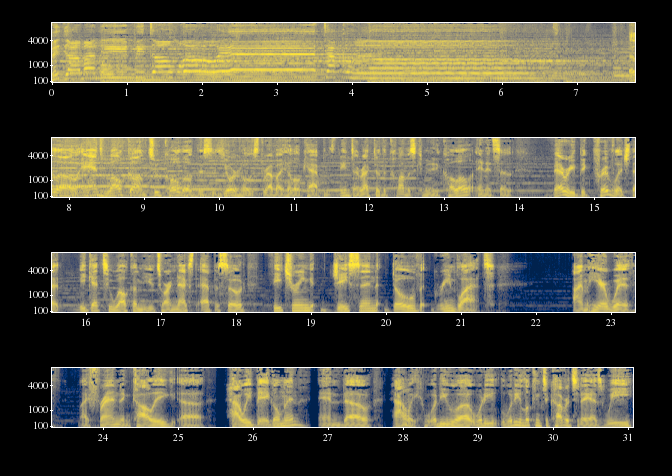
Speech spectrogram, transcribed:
וגם אני פתאום רואה את הקולות. Hello and welcome to Kolot. This is your host, Rabbi Hillel Kappenstein, director of the Columbus Community Kollel, and it's a very big privilege that we get to welcome you to our next episode featuring Jason Dov Greenblatt. I'm here with my friend and colleague, uh, Howie Beigelman. And, uh, Howie, what do you, uh, what are you, what are you looking to cover today as we,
